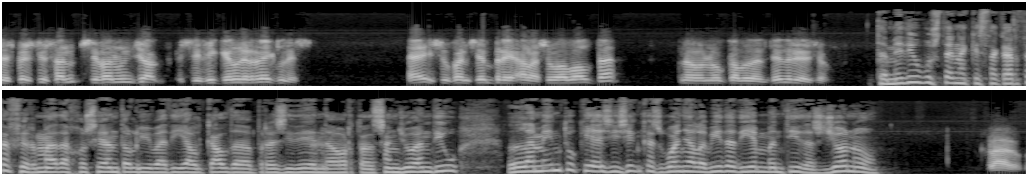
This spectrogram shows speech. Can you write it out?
després que fan, se fan un joc, se fiquen les regles eh, i s'ho fan sempre a la seva volta, no, no acabo d'entendre això. També diu vostè en aquesta carta firmada José Antolí Badí, alcalde president d'Horta de Sant Joan, diu lamento que hi hagi gent que es guanya la vida dient mentides, jo no. Claro,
